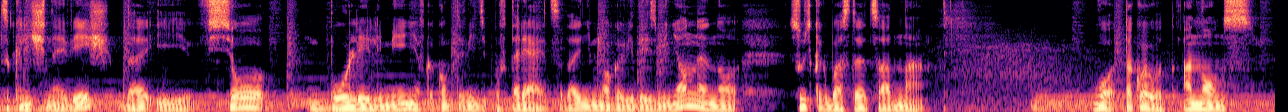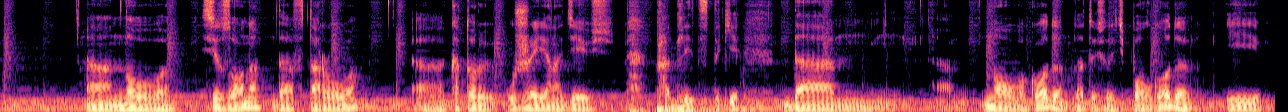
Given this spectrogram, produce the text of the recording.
цикличная вещь, да, и все более или менее в каком-то виде повторяется, да, немного видоизмененное, но суть как бы остается одна. Вот такой вот анонс э, нового сезона, да, второго, э, который уже, я надеюсь, продлится таки до э, Нового года, да, то есть вот эти полгода, и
